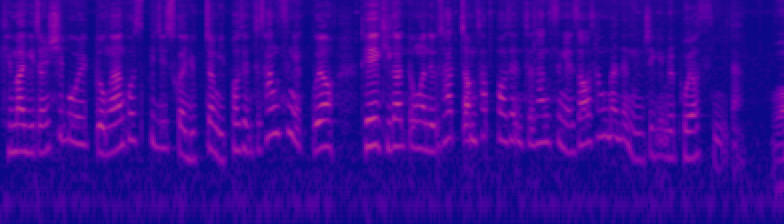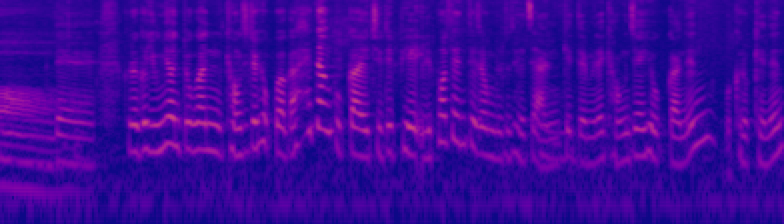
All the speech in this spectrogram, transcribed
개막 이전 15일 동안 코스피 지수가 6.2% 상승했고요. 대회 기간 동안에도 4.4% 상승해서 상반된 움직임을 보였습니다. 와. 네. 그러니까 6년 동안 경제적 효과가 해당 국가의 GDP의 1% 정도도 되지 않기 음. 때문에 경제 효과는 뭐 그렇게는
